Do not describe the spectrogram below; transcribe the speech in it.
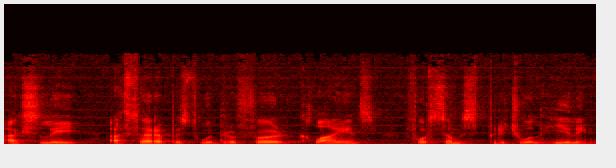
actually, a therapist would refer clients for some spiritual healing.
